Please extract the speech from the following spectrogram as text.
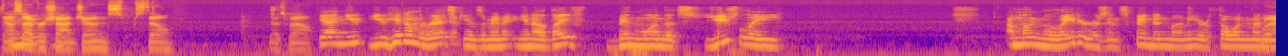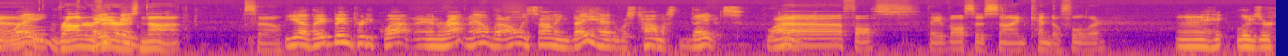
They also And have you- Reshad Jones still, as well. Yeah, and you you hit on the Redskins. I mean, you know they've been one that's usually among the leaders in spending money or throwing money well, away. Ron Rivera been- is not. So Yeah, they've been pretty quiet. And right now, the only signing they had was Thomas Davis, linebacker. uh, false. They've also signed Kendall Fuller. He- loser.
